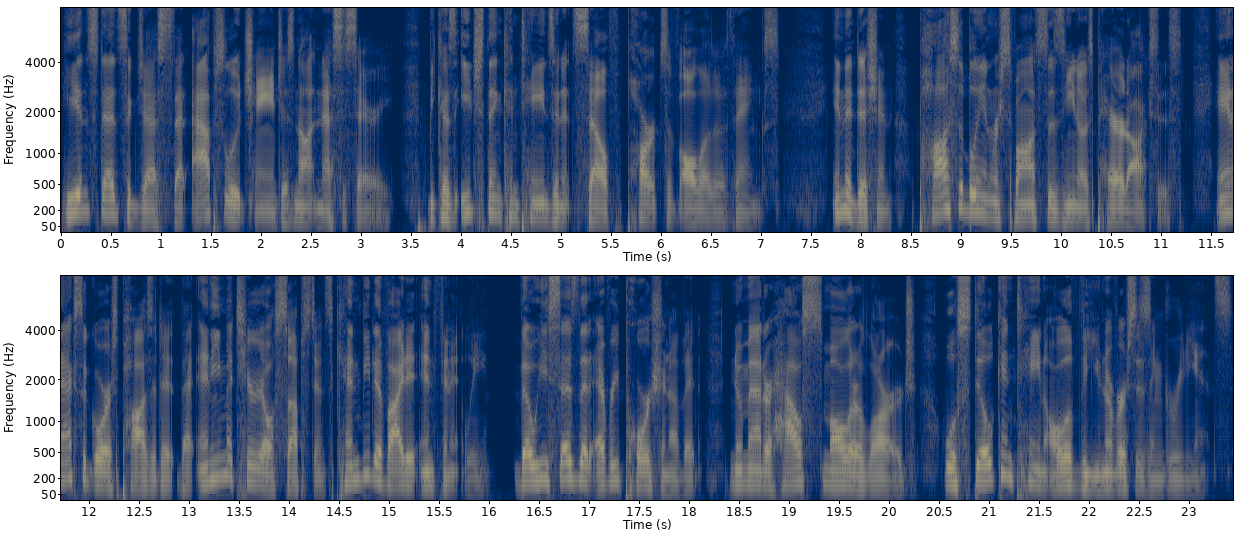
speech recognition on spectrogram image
he instead suggests that absolute change is not necessary, because each thing contains in itself parts of all other things. In addition, possibly in response to Zeno's paradoxes, Anaxagoras posited that any material substance can be divided infinitely, though he says that every portion of it, no matter how small or large, will still contain all of the universe's ingredients.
